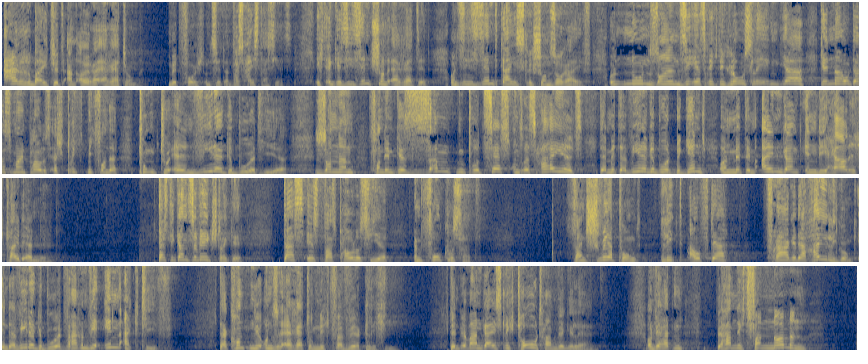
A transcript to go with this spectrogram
arbeitet an eurer Errettung mit Furcht und Zittern. Was heißt das jetzt? Ich denke, sie sind schon errettet und sie sind geistlich schon so reif. Und nun sollen sie erst richtig loslegen? Ja, genau das meint Paulus. Er spricht nicht von der punktuellen Wiedergeburt hier, sondern von dem gesamten Prozess unseres Heils, der mit der Wiedergeburt beginnt und mit dem Eingang in die Herrlichkeit endet. Das ist die ganze Wegstrecke. Das ist, was Paulus hier im Fokus hat. Sein Schwerpunkt liegt auf der Frage der Heiligung. In der Wiedergeburt waren wir inaktiv. Da konnten wir unsere Errettung nicht verwirklichen. Denn wir waren geistlich tot, haben wir gelernt. Und wir hatten, wir haben nichts vernommen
